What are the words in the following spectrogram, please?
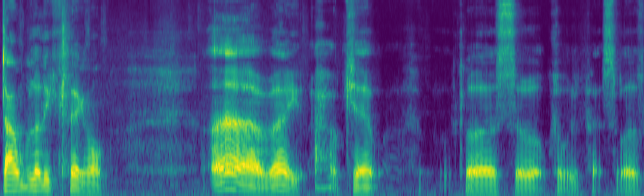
damn bloody Klingon. Ah, right. Okay. Close to upcoming festivals.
